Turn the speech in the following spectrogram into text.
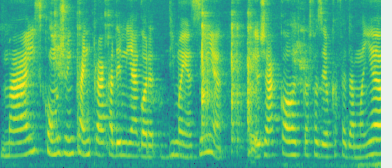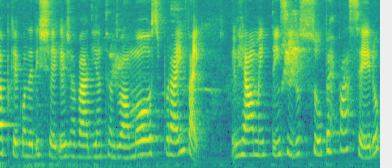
Mas como o Juninho tá indo pra academia agora de manhãzinha, eu já acordo pra fazer o café da manhã, porque quando ele chega ele já vai adiantando o almoço, por aí vai. Ele realmente tem sido super parceiro,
